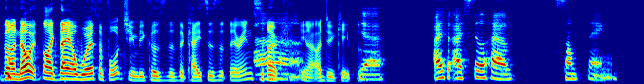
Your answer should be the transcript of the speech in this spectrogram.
But I know it like they are worth a fortune because of the cases that they're in. So Ah. you know I do keep them. Yeah. I I still have something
